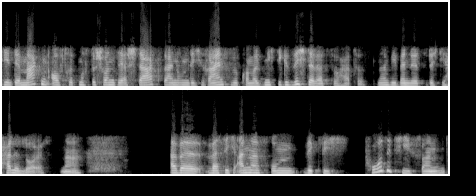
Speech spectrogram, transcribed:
die, der Markenauftritt musste schon sehr stark sein, um dich reinzubekommen, weil du nicht die Gesichter dazu hattest, ne? wie wenn du jetzt durch die Halle läufst. Ne? Aber was ich andersrum wirklich positiv fand,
